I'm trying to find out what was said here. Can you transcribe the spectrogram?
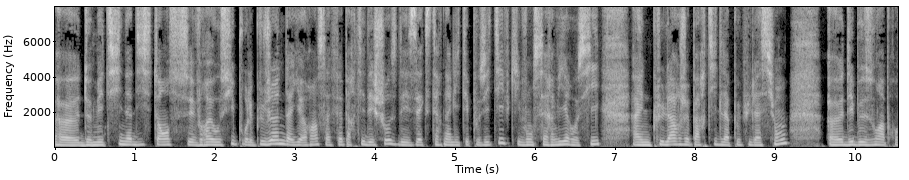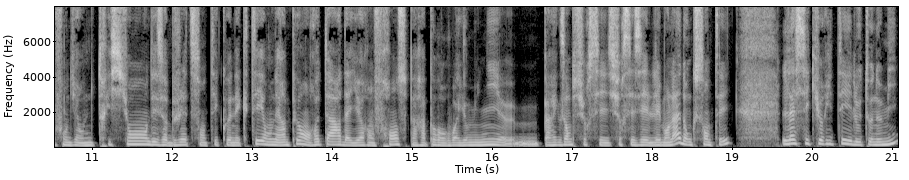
euh, de médecine à distance. C'est vrai aussi pour les plus jeunes d'ailleurs. Hein, ça fait partie des choses, des externalités positives qui vont servir aussi à une plus large partie de la population. Euh, des besoins approfondis en nutrition, des objets de santé connectés. On est un peu en retard d'ailleurs en France par rapport au Royaume-Uni, euh, par exemple sur ces sur ces éléments-là. Donc santé, la sécurité et l'autonomie,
